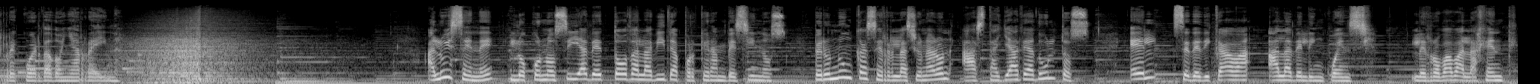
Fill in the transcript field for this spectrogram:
recuerda doña Reina. A Luis N. lo conocía de toda la vida porque eran vecinos, pero nunca se relacionaron hasta ya de adultos. Él se dedicaba a la delincuencia, le robaba a la gente,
